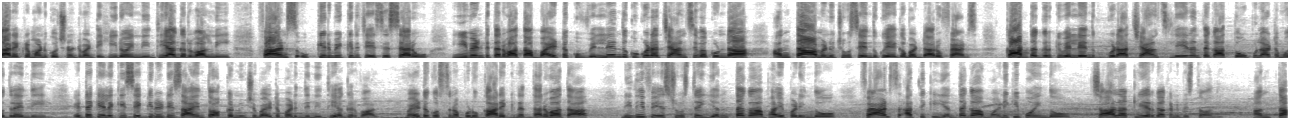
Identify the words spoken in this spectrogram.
కార్యక్రమానికి వచ్చినటువంటి హీరోయిన్ నిధి అగర్వాల్ని ఫ్యాన్స్ ఉక్కిరి బిక్కిరి చేసేశారు. ఈవెంట్ తర్వాత బయటకు వెళ్ళేందుకు కూడా ఛాన్స్ ఇవ్వకుండా అంతా ఆమెను చూసేందుకు ఎగబడ్డారు ఫ్యాన్స్. కార్ దగ్గరకు వెళ్ళేందుకు కూడా ఛాన్స్ లేనంతగా తోపులాట మొదలైంది. ఎట్టకేలకి సెక్యూరిటీ సాయంతో అక్కడి నుంచి బయటపడింది నిధి అగర్వాల్. బయటకు వస్తున్నప్పుడు కారెక్కిన తర్వాత నిధి ఫేస్ చూస్తే ఎంతగా భయపడిందో ఫ్యాన్స్ అతికి ఎంతగా వణికిపోయిందో చాలా క్లియర్గా కనిపిస్తోంది. అంతా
